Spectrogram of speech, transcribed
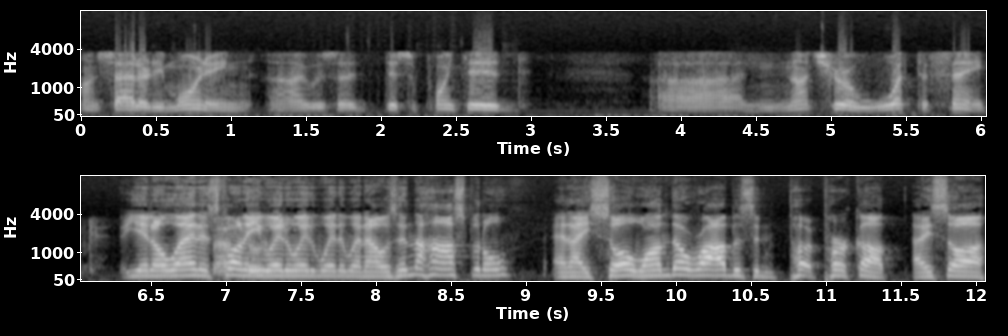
on Saturday morning. I was uh, disappointed, uh, not sure what to think. You know, Len, it's funny those- when, when when when I was in the hospital and I saw Wan'Dale Robinson per- perk up. I saw,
